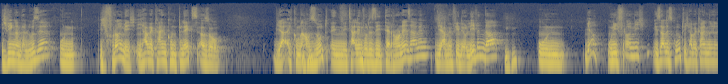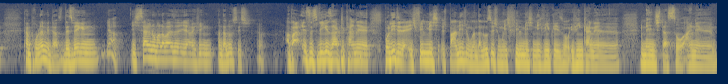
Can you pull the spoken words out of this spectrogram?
Ich bin Andalusier und ich freue mich. Ich habe keinen Komplex. Also, ja, ich komme mhm. aus Süd. In Italien würde sie Terrone sagen. Wir haben viele Oliven da. Mhm. Und ja, und ich freue mich. Ist alles gut. Ich habe keine, kein Problem mit das. Deswegen, ja, ich sage normalerweise, ja, ich bin andalusisch. Ja. Aber es ist, wie gesagt, keine politische. Ich fühle mich spanisch und andalusisch und ich fühle mich nicht wirklich so. Ich bin kein Mensch, das so eine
